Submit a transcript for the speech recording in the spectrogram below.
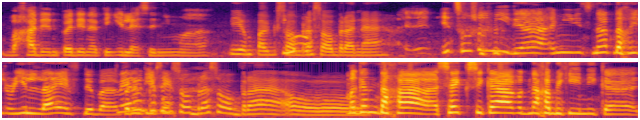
baka din pwede nating i-lessen yung mga Yung pag sobra-sobra na. it's social media. I mean, it's not the real life, di ba? Meron Parang kasi tipong, sobra-sobra. Oo. maganda ka, sexy ka, pag nakabikini ka,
